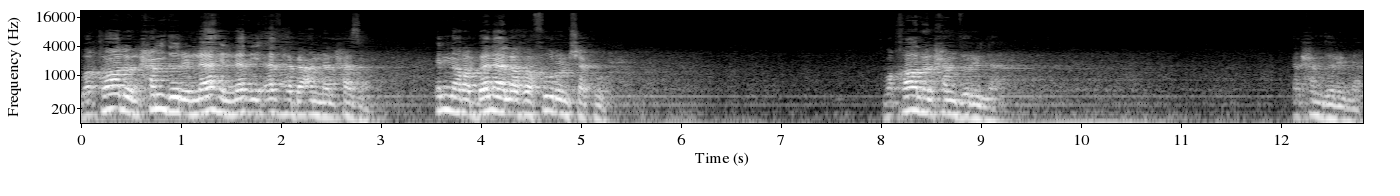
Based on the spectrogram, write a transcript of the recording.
وقالوا الحمد لله الذي أذهب عنا الحزن إن ربنا لغفور شكور وقالوا الحمد لله Alhamdulillah.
